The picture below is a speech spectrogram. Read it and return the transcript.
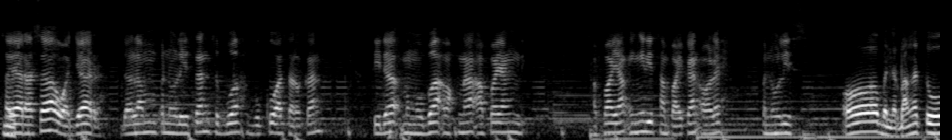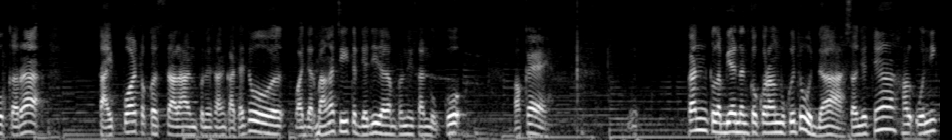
saya rasa wajar dalam penulisan sebuah buku asalkan tidak mengubah makna apa yang apa yang ingin disampaikan oleh penulis. Oh, bener banget tuh. Karena typo atau kesalahan penulisan kata itu wajar banget sih terjadi dalam penulisan buku. Oke. Kan kelebihan dan kekurangan buku itu udah. Selanjutnya hal unik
